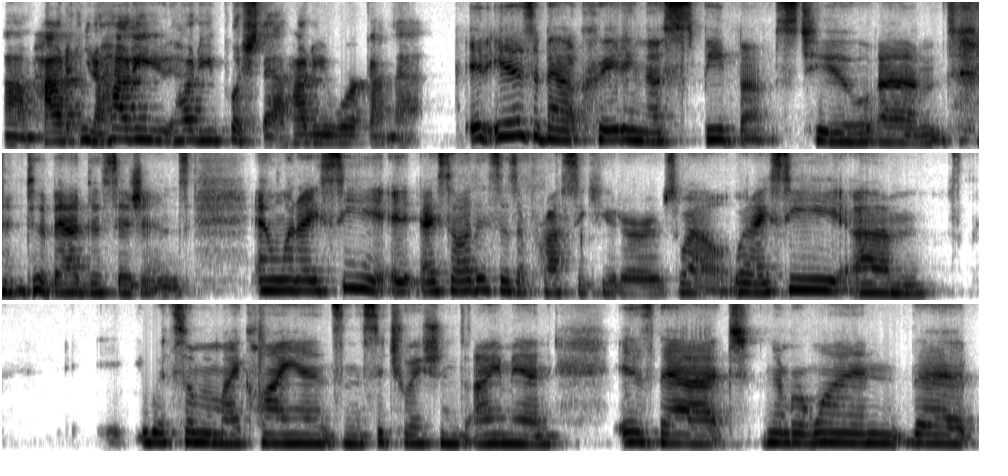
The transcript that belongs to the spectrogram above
Um, how do you know how do you how do you push that? How do you work on that? It is about creating those speed bumps to um, to bad decisions. And what i see it, i saw this as a prosecutor as well. What i see um, with some of my clients and the situations I'm in is that number one, the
